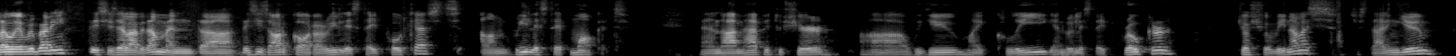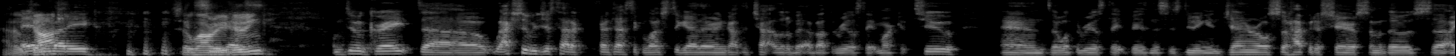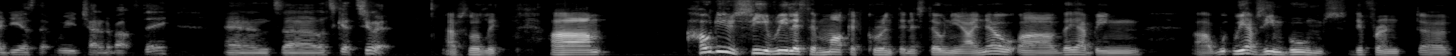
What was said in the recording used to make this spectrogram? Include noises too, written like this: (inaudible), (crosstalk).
Hello, everybody. This is Elari Tamm, and uh, this is Arco Vara Real Estate Podcast on real estate market. And I'm happy to share uh, with you my colleague and real estate broker, Joshua Vinales. Just adding you. Hello, hey, Josh. everybody. (laughs) So, how are you guys. doing? I'm doing great. Uh, actually, we just had a fantastic lunch together and got to chat a little bit about the real estate market too, and uh, what the real estate business is doing in general. So happy to share some of those uh, ideas that we chatted about today, and uh, let's get to it. Absolutely. Um, how do you see real estate market current in Estonia? I know uh, they have been, uh, we- have seen booms different uh,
